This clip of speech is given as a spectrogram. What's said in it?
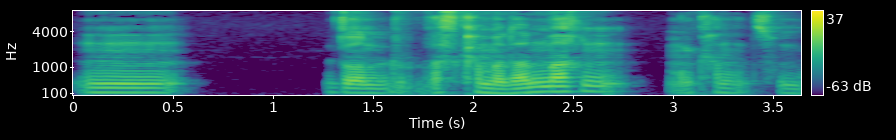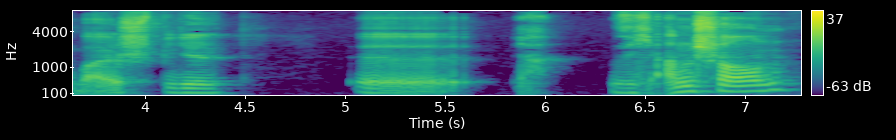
Ne? So, und was kann man dann machen? Man kann zum Beispiel äh, ja, sich anschauen,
